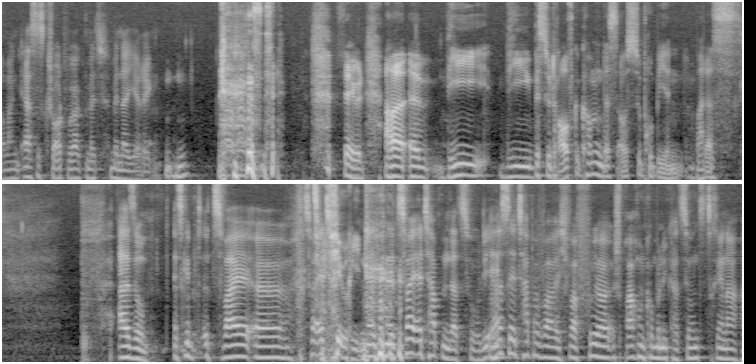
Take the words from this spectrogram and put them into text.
war mein erstes Crowdwork mit Minderjährigen. Mhm. Sehr gut. Aber äh, wie, wie bist du draufgekommen, das auszuprobieren? War das. Also, es gibt äh, zwei, äh, zwei, zwei Theorien. Ne, ne, zwei Etappen dazu. Die mhm. erste mhm. Etappe war, ich war früher Sprach- und Kommunikationstrainer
